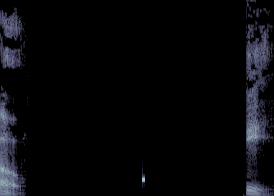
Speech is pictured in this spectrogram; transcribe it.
O. E.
